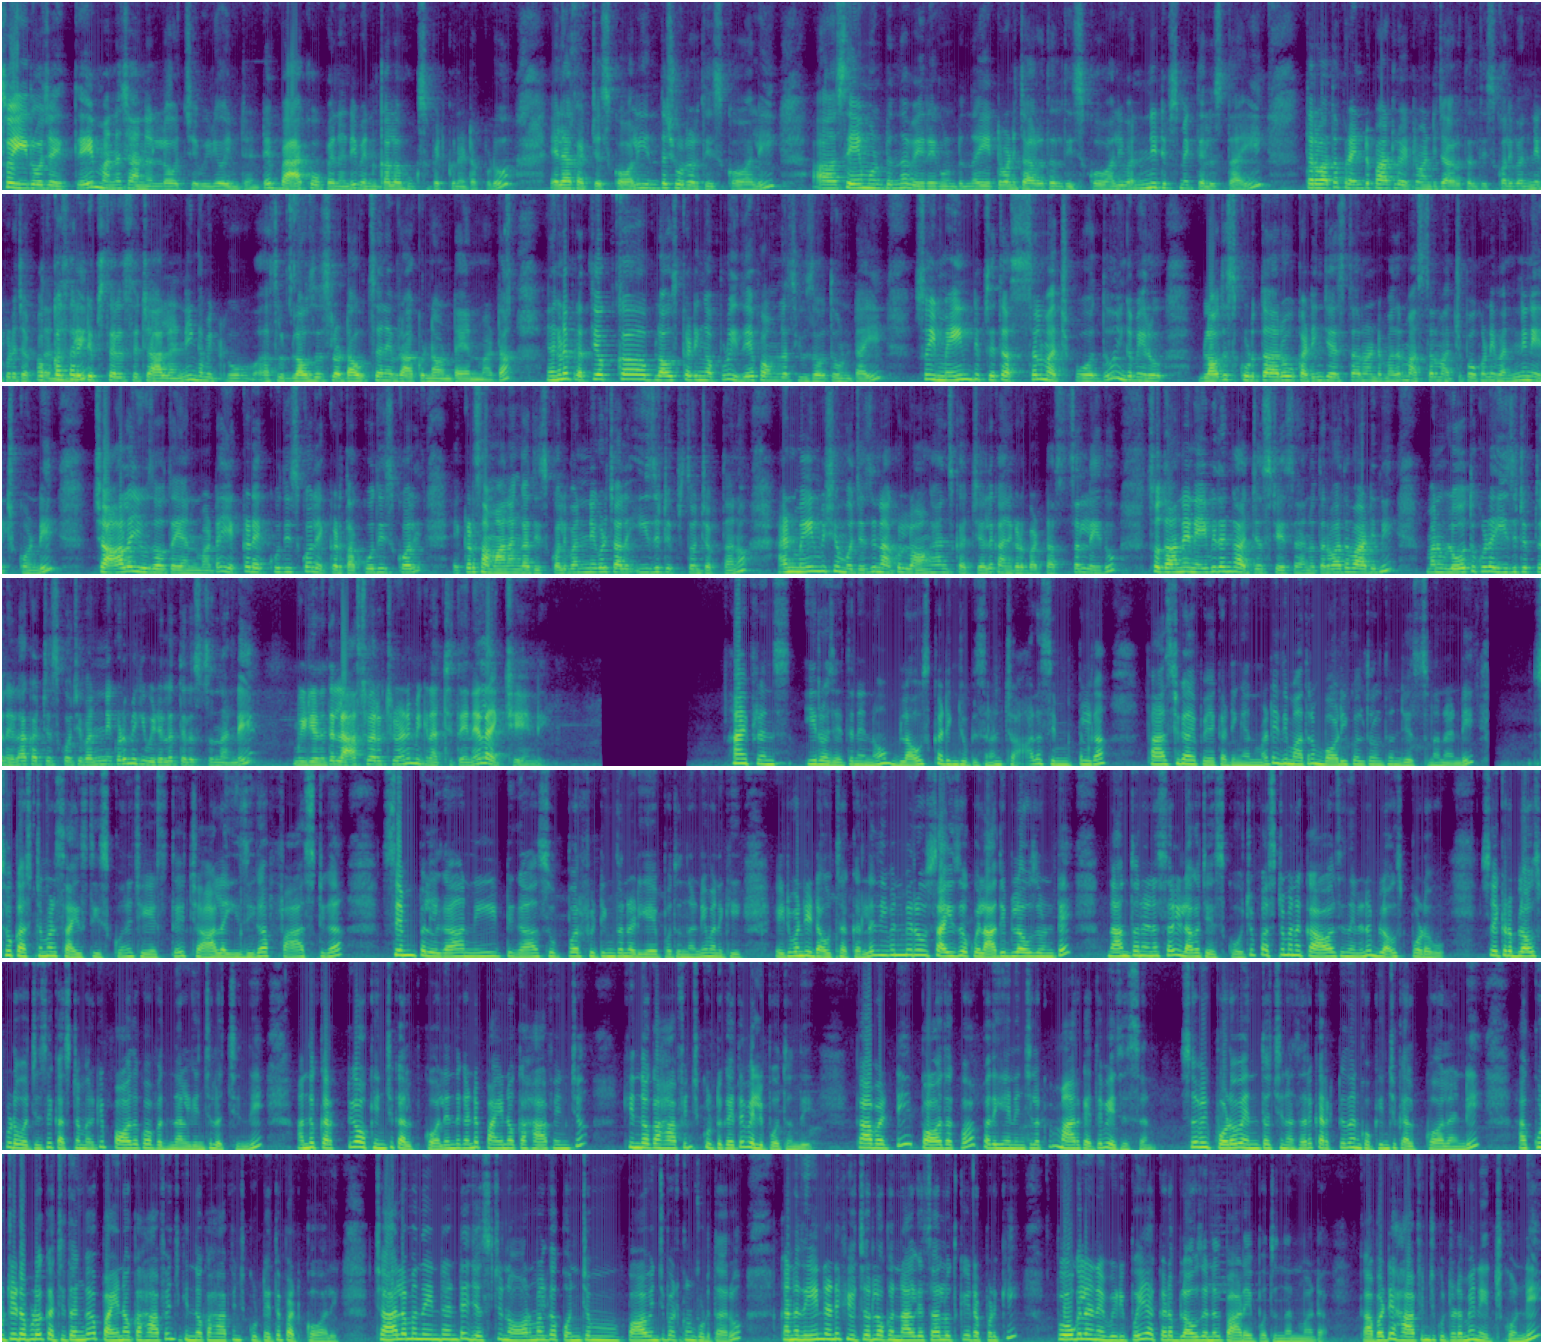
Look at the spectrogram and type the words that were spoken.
So ఈ అయితే మన ఛానల్లో వచ్చే వీడియో ఏంటంటే బ్యాక్ ఓపెన్ అండి. వెనకాల హుక్స్ పెట్టుకునేటప్పుడు ఎలా కట్ చేసుకోవాలి ఎంత షోల్డర్ తీసుకోవాలి సేమ్ ఉంటుందా వేరేగా ఉంటుందా ఎటువంటి జాగ్రత్తలు తీసుకోవాలి ఇవన్నీ టిప్స్ మీకు తెలుస్తాయి. తర్వాత ఫ్రంట్ పార్ట్లో ఎటువంటి జాగ్రత్తలు తీసుకోవాలి? ఇవన్నీ కూడా చెప్తాను ఒక్కసారి టిప్స్ తెలిస్తే చాలండి. ఇంకా మీకు అసలు బ్లౌజెస్లో డౌట్స్ అనేవి రాకుండా ఉంటాయన్నమాట. ఎందుకంటే ప్రతి ఒక్క బ్లౌజ్ కటింగ్ అప్పుడు ఇదే ఫార్ములాస్ యూజ్ అవుతూ ఉంటాయి. సో ఈ మెయిన్ టిప్స్ అయితే అస్సలు మర్చిపోవద్దు. ఇంకా మీరు బ్లౌజెస్ కుడతారు కటింగ్ చేస్తారు అంటే మాత్రం అస్సలు మర్చిపోకుండా ఇవన్నీ నేర్చుకోండి. చాలా యూజ్ అవుతాయి అనమాట ఎక్కడ ఎక్కువ తీసుకోవాలి ఎక్కడ తక్కువ తీసుకోవాలి ఎక్కడ సమానంగా తీసుకోవాలి ఇవన్నీ కూడా చాలా ఈజీ టిప్స్తో చెప్తాను. అండ్ మెయిన్ విషయం వచ్చేసి నాకు లాంగ్ హ్యాండ్స్ కట్ చేయాలి కానీ ఇక్కడ బట్ట అస్సలు లేదు. సో దాన్ని నేను ఏ విధంగా అడ్జస్ట్ చేశాను? తర్వాత వాటిని మనం లోతు కూడా ఈజీ టిప్తో ఎలా కట్ చేసుకోవచ్చు? ఇవన్నీ కూడా మీకు ఈ వీడియోలో తెలుస్తుందండి. వీడియోని అయితే లాస్ట్ వరకు చూడండి మీకు నచ్చితేనే లైక్ చేయండి. హాయ్ ఫ్రెండ్స్ ఈరోజు అయితే నేను బ్లౌజ్ కటింగ్ చూపిస్తున్నాను. చాలా సింపుల్గా ఫాస్ట్గా అయిపోయే కటింగ్ అనమాట ఇది మాత్రం బాడీ కొలతలతో చేస్తున్నానండి. సో కస్టమర్ సైజ్ తీసుకొని చేస్తే చాలా ఈజీగా ఫాస్ట్గా సింపుల్గా నీట్గా సూపర్ ఫిట్టింగ్తో రెడీ అయిపోతుందండి. మనకి ఎటువంటి డౌట్స్ అక్కర్లేదు. ఈవెన్ మీరు సైజ్ ఒకవేళ అది బ్లౌజ్ ఉంటే దాంతోనైనా సరే ఇలాగ చేసుకోవచ్చు. ఫస్ట్ మనకు కావాల్సింది ఏంటంటే బ్లౌజ్ పొడవు. సో ఇక్కడ బ్లౌజ్ పొడవు వచ్చేసి కస్టమర్కి పాదకు పద్నాలుగు ఇంచులు వచ్చింది. అందుకు కరెక్ట్గా ఒక ఇంచు కలుపుకోవాలి. ఎందుకంటే పైన ఒక హాఫ్ ఇంచు కింద ఒక హాఫ్ ఇంచ్ కుట్టుకైతే వెళ్ళిపోతుంది. కాబట్టి పాదకు పదిహేను ఇంచులకు మార్క్ అయితే వేసేసాను. సో మీకు పొడవు ఎంత వచ్చినా సరే కరెక్ట్గా దానికి ఒక ఇంచు కలుపుకోవాలండి. ఆ కుట్టేటప్పుడు ఖచ్చితంగా పైన ఒక హాఫ్ ఇంచ్ కింద ఒక హాఫ్ ఇంచ్ కుట్టయితే పట్టుకోవాలి. చాలామంది ఏంటంటే జస్ట్ నార్మల్గా కొంచెం పావు ఇంచు పట్టుకొని కుడతారు. కానీ అది ఏంటంటే ఫ్యూచర్లో ఒక నాలుగైదు సార్లు ఉతికేటప్పటికి పోగులు అనేవి విడిపోయి అక్కడ బ్లౌజ్ అనేది పాడైపోతుంది అనమాట కాబట్టి హాఫ్ ఇంచ్ కుట్టడమే నేర్చుకోండి.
